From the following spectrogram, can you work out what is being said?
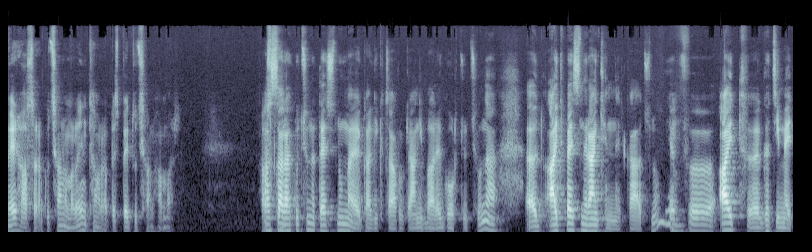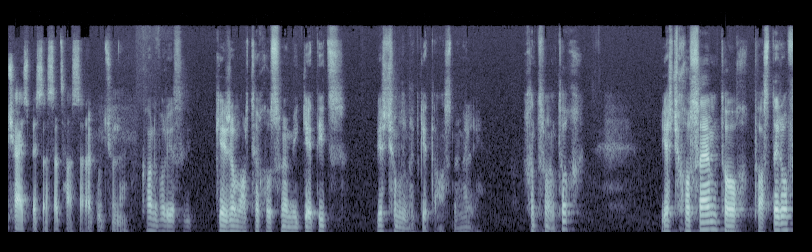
մեր հասարակության համար, ընդհանրապես պետության համար հասարակությունը տեսնում է Գալիկ Ծառուկյանի բարեգործությունը, այդպես նրանք են ներկայացնում եւ այդ գծի մեջ է այսպես ասած հասարակությունը։ Քանի որ ես կեժամ արդեն խոսում եմ մի կետից, ես չեմ ուզում այդ կետը անցնեմ էլի։ Խնդրում եմ, թող ես չխոսեմ, թող փաստերով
